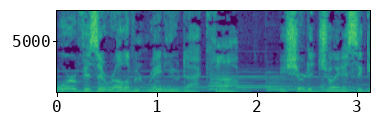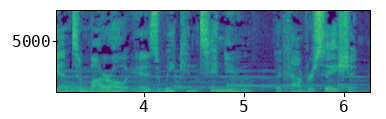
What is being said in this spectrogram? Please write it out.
or visit relevantradio.com. Be sure to join us again tomorrow as we continue the conversation.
